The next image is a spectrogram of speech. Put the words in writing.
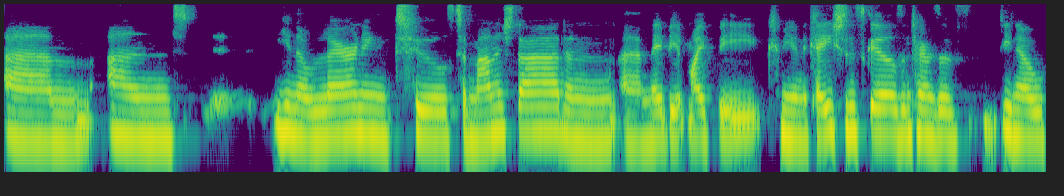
um, and you know learning tools to manage that and uh, maybe it might be communication skills in terms of you know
